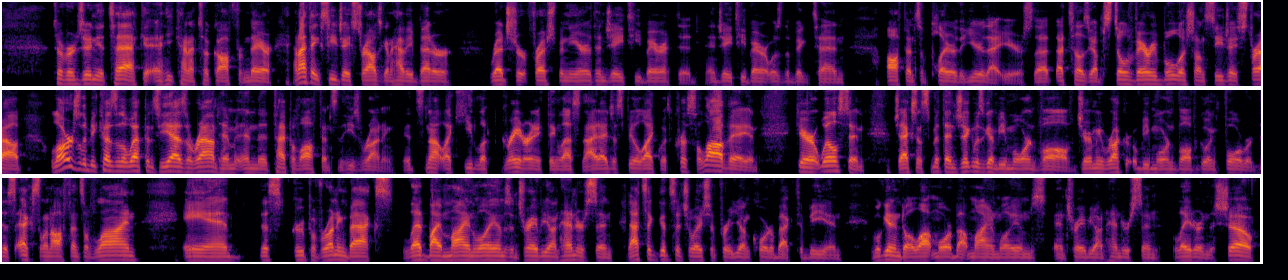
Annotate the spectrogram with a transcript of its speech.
to Virginia Tech, and he kind of took off from there. And I think CJ Stroud's going to have a better redshirt freshman year than JT Barrett did. And JT Barrett was the Big Ten offensive player of the year that year. So that, that tells you I'm still very bullish on CJ Stroud, largely because of the weapons he has around him and the type of offense that he's running. It's not like he looked great or anything last night. I just feel like with Chris Olave and Garrett Wilson, Jaxon Smith-Njigba was going to be more involved. Jeremy Ruckert will be more involved going forward. This excellent offensive line and this group of running backs led by Miyan Williams and TreVeyon Henderson, that's a good situation for a young quarterback to be in. We'll get into a lot more about Miyan Williams and TreVeyon Henderson later in the show.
